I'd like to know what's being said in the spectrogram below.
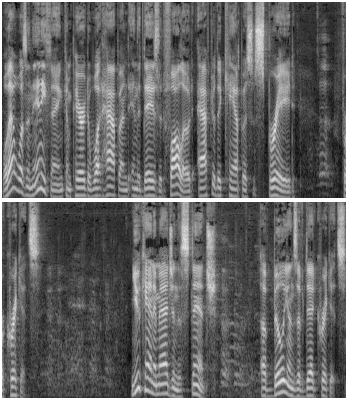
Well, that wasn't anything compared to what happened in the days that followed after the campus sprayed for crickets. You can't imagine the stench of billions of dead crickets.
